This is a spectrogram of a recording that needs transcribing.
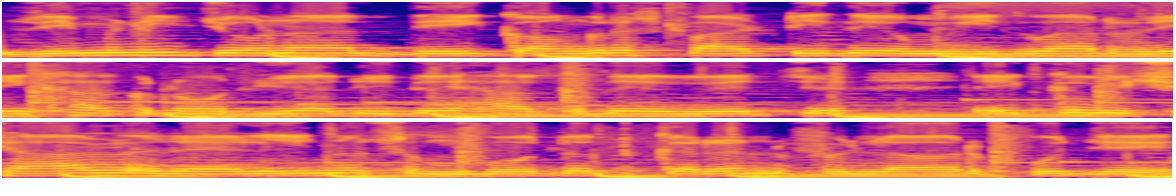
ਜ਼ਿਮਨੀ ਚੋਣਾਂ ਦੀ ਕਾਂਗਰਸ ਪਾਰਟੀ ਦੇ ਉਮੀਦਵਾਰ ਰੇਖਾ ਕਨੋਜੀਆ ਜੀ ਦੇ ਹੱਕ ਦੇ ਵਿੱਚ ਇੱਕ ਵਿਸ਼ਾਲ ਰੈਲੀ ਨੂੰ ਸੰਬੋਧਿਤ ਕਰਨ ਫਲੋਰ ਪੁੱਜੇ।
